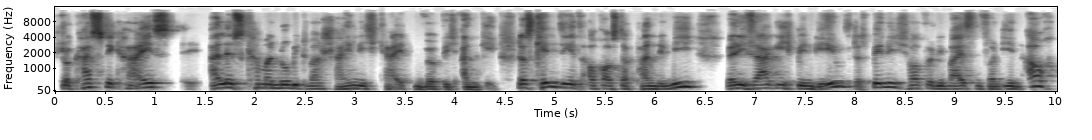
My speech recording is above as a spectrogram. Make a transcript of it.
Stochastik heißt, alles kann man nur mit Wahrscheinlichkeiten wirklich angehen. Das kennen Sie jetzt auch aus der Pandemie. Wenn ich sage, ich bin geimpft, das bin ich, hoffe die meisten von Ihnen auch,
